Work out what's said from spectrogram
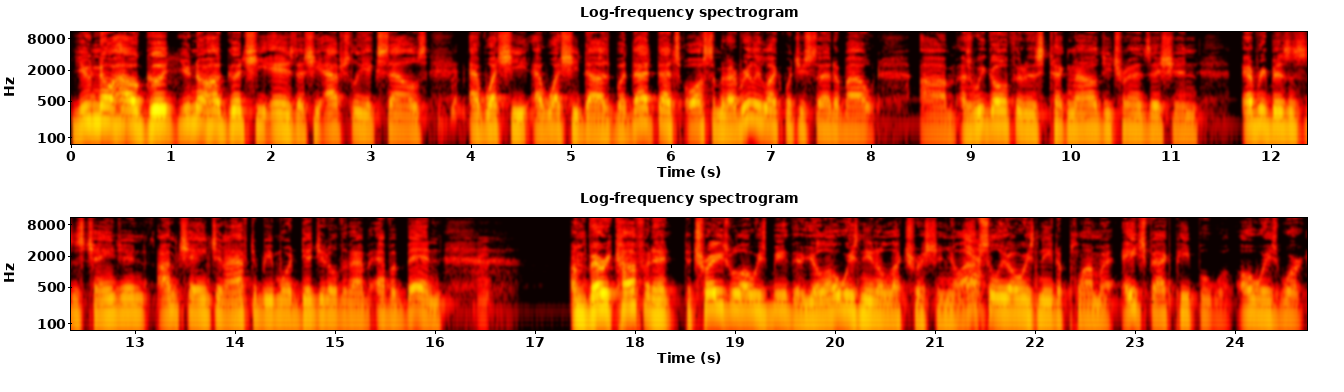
you know how good you know how good she is that she absolutely excels at what she at what she does. But that that's awesome and I really like what you said about um, as we go through this technology transition, every business is changing. I'm changing. I have to be more digital than I've ever been. I'm very confident the trades will always be there. You'll always need an electrician. You'll Yeah. absolutely always need a plumber. HVAC people will always work.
